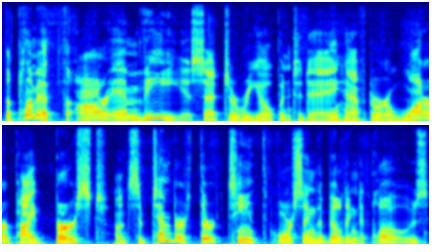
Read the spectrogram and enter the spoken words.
The Plymouth RMV is set to reopen today after a water pipe burst on September 13th, forcing the building to close.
